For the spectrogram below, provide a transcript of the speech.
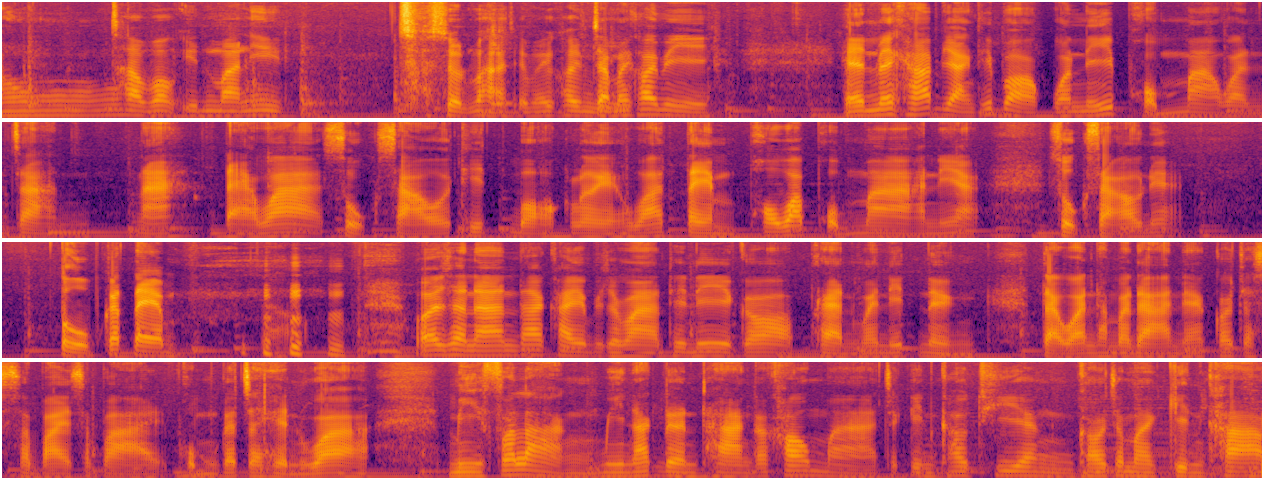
อ๋อถ้า walk in มานี่ส่วนมากจะไม่ค่อยมี จะไม่ค่อยมี เห็นไหมครับ อย่างที่บอกวันนี้ผมมาวันจันทร์นะ แต่ว่าศุกร์เสาร์อาทิตย์บอกเลยว่าเต็ม เพราะว่าผมมาเนี่ยศุกร์เสาร์เนี่ย ตูบก็เต็ม เพราะฉะนั้นถ้าใครจะมาที่นี่ก็แพลนไว้นิดหนึ่งแต่วันธรรมดาเนี่ยก็จะสบายๆ ผมก็จะเห็นว่ามีฝรั่งมีนักเดินทางก็เข้ามาจะกินข้าวเที่ยง เขาจะมากินข้าว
